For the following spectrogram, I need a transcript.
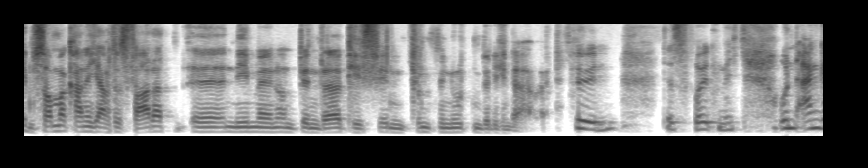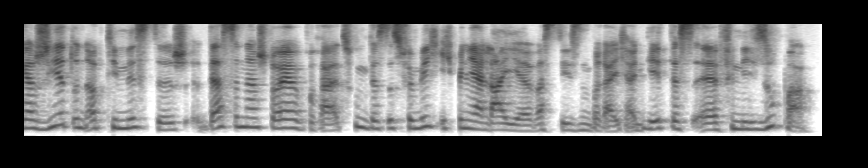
im Sommer kann ich auch das Fahrrad äh, nehmen und bin relativ in fünf Minuten bin ich in der Arbeit. Schön, das freut mich. Und engagiert und optimistisch, das in der Steuerberatung, das ist für mich, ich bin ja Laie, was diesen Bereich angeht, das äh, finde ich super.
